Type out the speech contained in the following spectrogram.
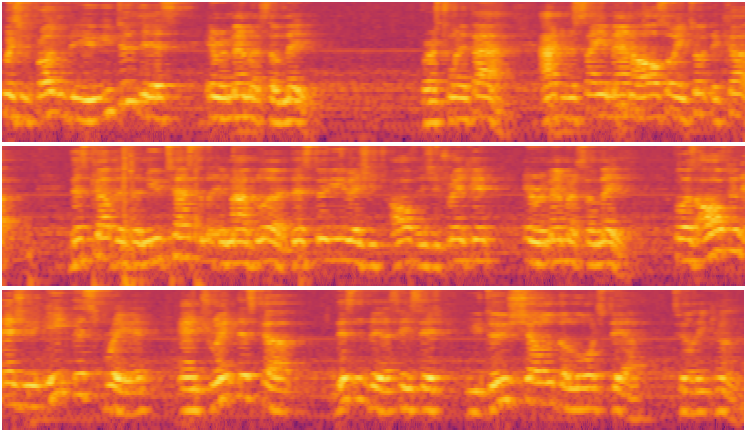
which is broken for you. You do this in remembrance of me. Verse 25. After the same manner also he took the cup. This cup is the New Testament in my blood. This do you as you often as you drink it in remembrance of me. For as often as you eat this bread and drink this cup, this and this, he says, you do show the Lord's death till he come.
